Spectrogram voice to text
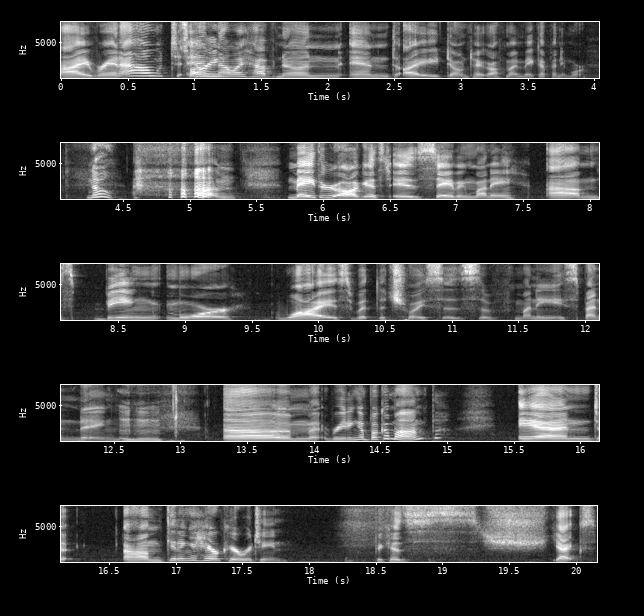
I ran out, Sorry. and now I have none, and I don't take off my makeup anymore. No. um, May through August is saving money, um, being more wise with the choices of money spending, Mm-hmm. um, reading a book a month, and um, getting a hair care routine because sh- yikes.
